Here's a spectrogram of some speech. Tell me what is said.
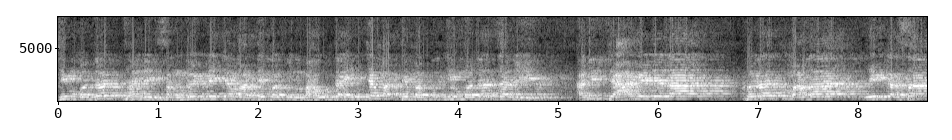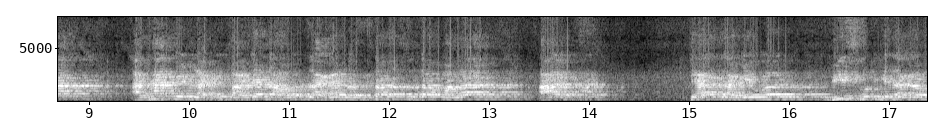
जी मदत झाली संघटनेच्या माध्यमातून भाऊताईंच्या माध्यमातून जी मदत झाली आणि त्या वेळेला खरंच मला एक असा आधार भेटला की माझ्या नावावर जागा नसताना सुद्धा मला आज त्या जागेवर वीस गुंठे जागा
